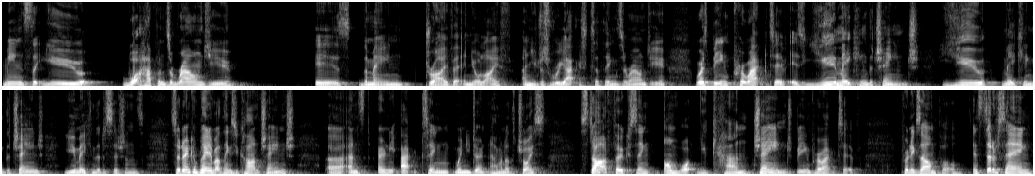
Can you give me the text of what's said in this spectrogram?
means that you what happens around you is the main driver in your life and you just react to things around you. Whereas being proactive is you making the change you making the change, you making the decisions. So don't complain about things you can't change uh, and only acting when you don't have another choice. Start focusing on what you can change, being proactive. For an example, instead of saying,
